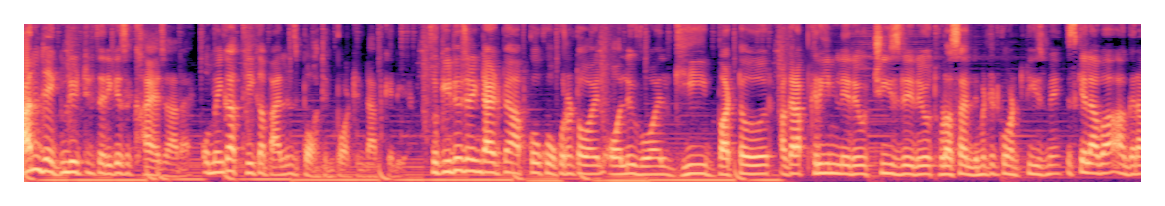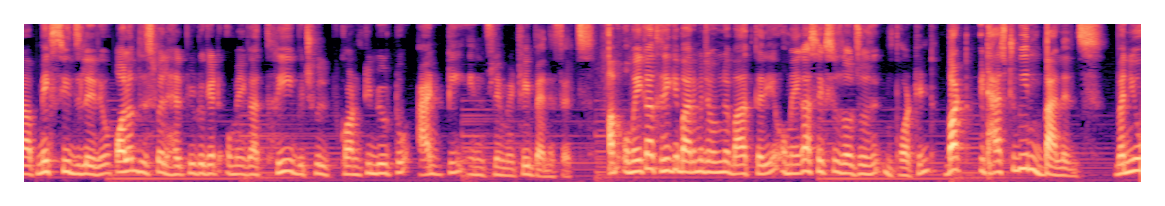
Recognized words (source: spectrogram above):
अनरेगुलेटेड तरीके से खाया जा रहा है ओमेगा थ्री का बैलेंस बहुत इंपॉर्टेंट है आपके लिए। सो कीटोजेनिक डाइट में आपको कोकोनट ऑयल ऑलिव ऑयल घी बटर अगर आप क्रीम ले रहे हो चीज़ ले रहे हो थोड़ा सा लिमिटेड क्वांटिटीज में, इसके अलावा अगर आप मिक्स सीड्स ले रहे हो all of this will help you to get omega three which will contribute to anti inflammatory benefits अब ओमेगा थ्री के बारे में जब हमने बात करी है omega six is also important but it has to be in balance when you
